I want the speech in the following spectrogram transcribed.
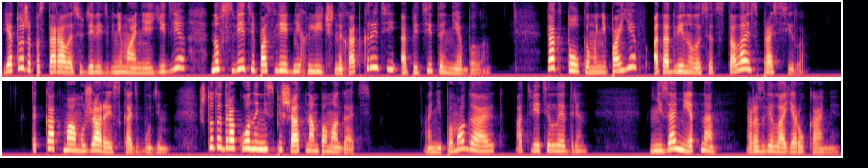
Я тоже постаралась уделить внимание еде, но в свете последних личных открытий аппетита не было. Так, толком и не поев, отодвинулась от стола и спросила. «Так как маму жара искать будем? Что-то драконы не спешат нам помогать». «Они помогают», — ответил Эдрин. «Незаметно», — развела я руками.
